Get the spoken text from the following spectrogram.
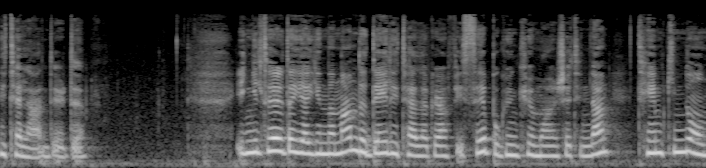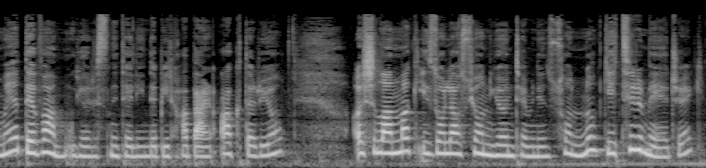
nitelendirdi. İngiltere'de yayınlanan The Daily Telegraph ise bugünkü manşetinden temkinli olmaya devam uyarısı niteliğinde bir haber aktarıyor. Aşılanmak izolasyon yönteminin sonunu getirmeyecek.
